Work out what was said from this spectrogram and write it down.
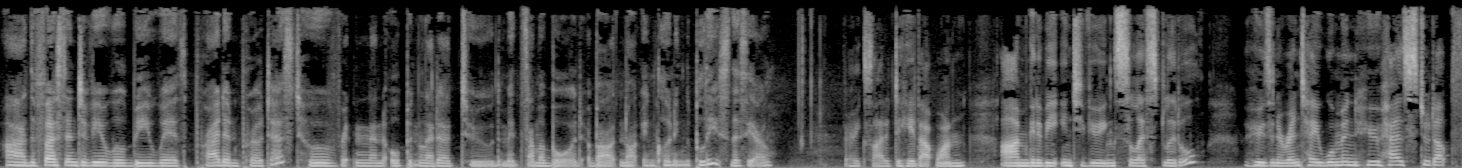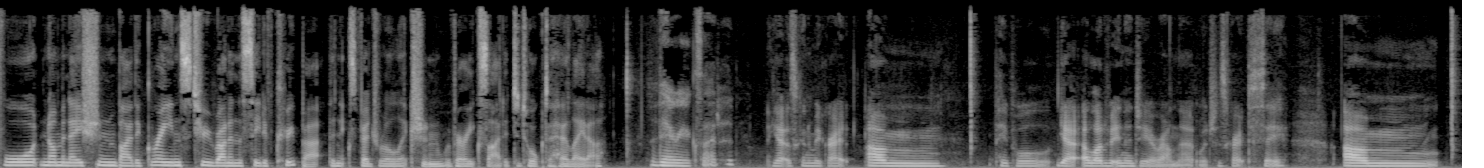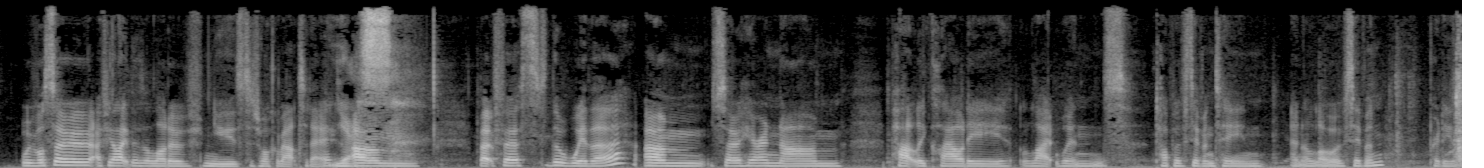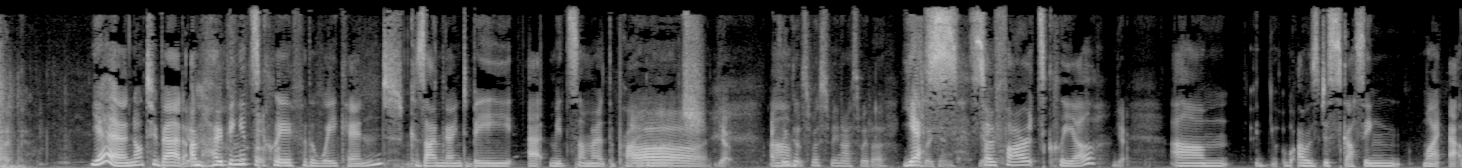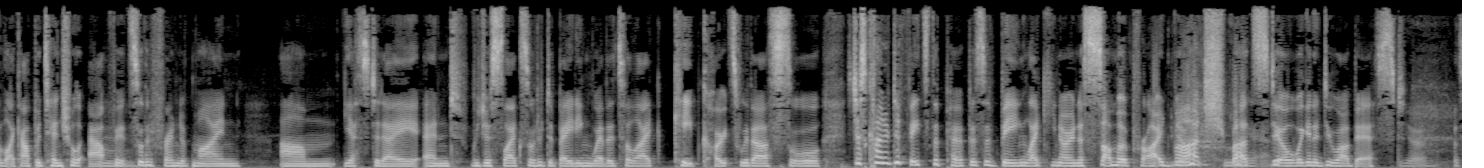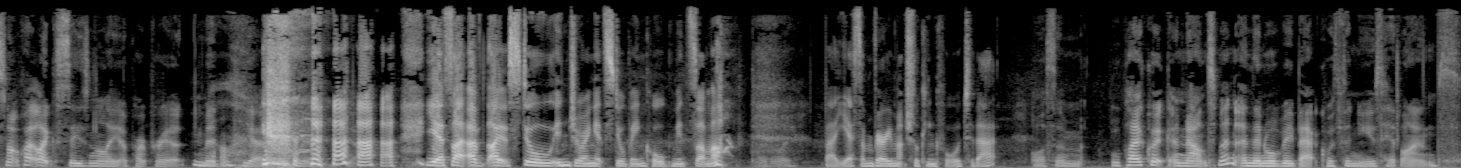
Uh, the first interview will be with Pride and Protest, who've written an open letter to the Midsummer Board about not including the police this year. Very excited to hear that one. I'm going to be interviewing Celeste Liddle, who's an Arrernte woman who has stood up for nomination by the Greens to run in the seat of Cooper at the next federal election. We're very excited to talk to her later. Very excited. Yeah, it's going to be great. Um, people, yeah, a lot of energy around that, which is great to see. Um, we've also, I feel like there's a lot of news to talk about today. Yes. Um, but first, the weather. Um, so here in Naarm, partly cloudy, light winds, top of 17 and a low of 7. Pretty like Yeah, not too bad. Yeah. I'm hoping it's clear for the weekend because I'm going to be at Midsummer at the Pride Ah, March. yep. I think it's supposed to be nice weather. this Yes, weekend. so far it's clear. Yep. Um, I was discussing my like our potential outfits with a friend of mine um, yesterday, and we're just like sort of debating whether to like keep coats with us or it just kind of defeats the purpose of being like you know in a summer Pride March. But Yeah. still, we're going to do our best. Yeah, it's not quite like seasonally appropriate. Mid, yeah, yeah, yeah, Yes, I, I've, I'm still enjoying it still being called Midsummer. totally. But yes, I'm very much looking forward to that. Awesome. We'll play a quick announcement and then we'll be back with the news headlines.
